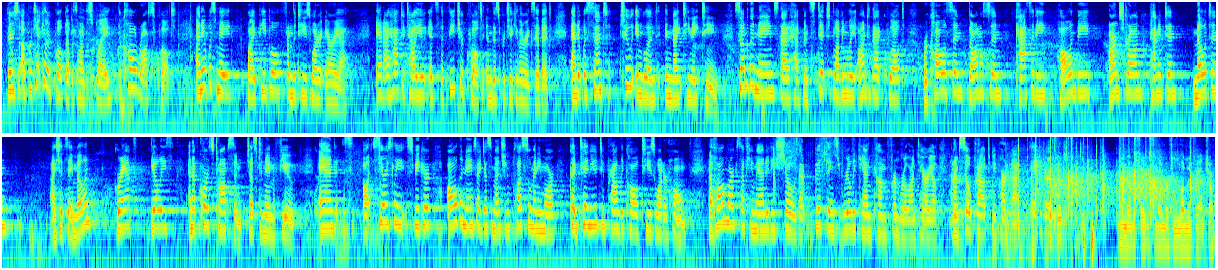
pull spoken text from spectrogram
There's a particular quilt that was on display, the Culross quilt, and it was made by people from the Teeswater area. And I have to tell you, it's the feature quilt in this particular exhibit, and it was sent to England in 1918. Some of the names that have been stitched lovingly onto that quilt were Collison, Donaldson, Cassidy, Hollandby, Armstrong, Pennington, Milliton, I should say Millen, Grant, Gillies, and of course Thompson, just to name a few. And uh, seriously, Speaker, all the names I just mentioned, plus so many more, continue to proudly call Teeswater home. The hallmarks of humanity show that good things really can come from rural Ontario, and I'm so proud to be part of that. Thank you very much. Further member. The member from London Fanshawe.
